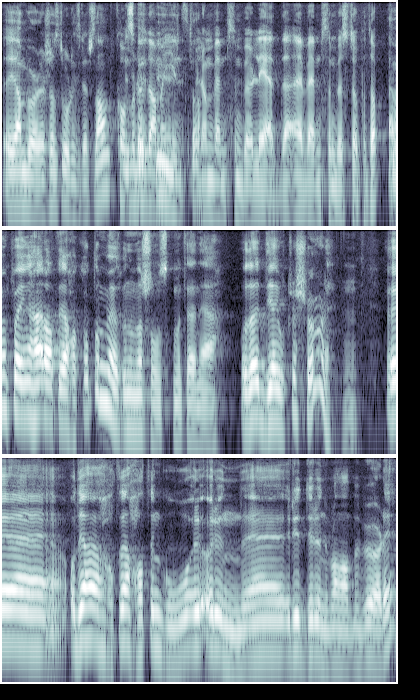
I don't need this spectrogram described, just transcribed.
Jan Bøhler som stortingsrepresentant Kommer du da med innspill om hvem som bør lede, eh, hvem som bør stå på topp? ja, men Poenget her er at jeg har ikke hatt noe møte med nominasjonskomiteen. jeg. Og det, De har gjort det sjøl. Eh, og de har hatt, hatt en god og runde, ryddig runde annet med Bøhler.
